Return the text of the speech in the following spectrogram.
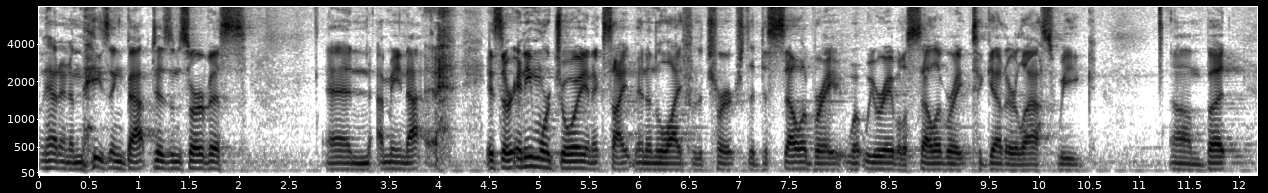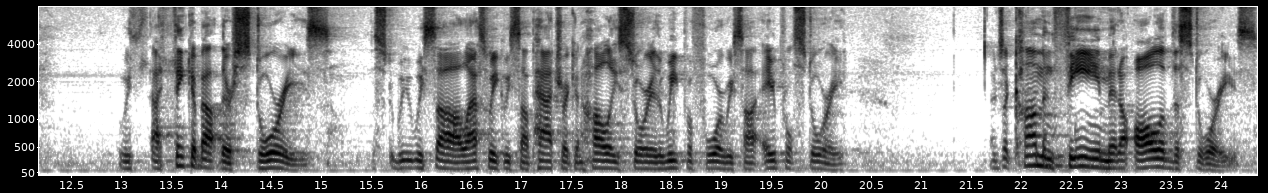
we had an amazing baptism service. And I mean, I, is there any more joy and excitement in the life of the church than to celebrate what we were able to celebrate together last week? Um, but we, I think about their stories we, we saw last week, we saw Patrick and Holly's story. The week before, we saw April's story. There's a common theme in all of the stories.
